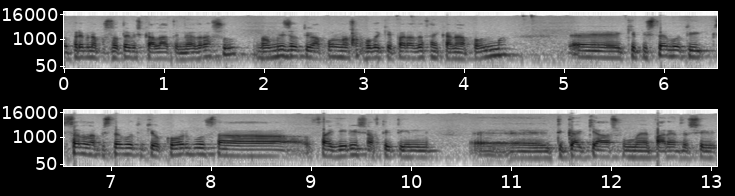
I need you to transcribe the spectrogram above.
ε, πρέπει να προστατεύεις καλά την έδρα σου. Νομίζω ότι ο Απόλλωνας από εδώ και πέρα δεν θα έχει κανένα πρόβλημα ε, και πιστεύω ότι, θέλω να πιστεύω ότι και ο Κόρυβος θα, θα γυρίσει αυτή την, ε, την κακιά ας πούμε, παρένθεση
